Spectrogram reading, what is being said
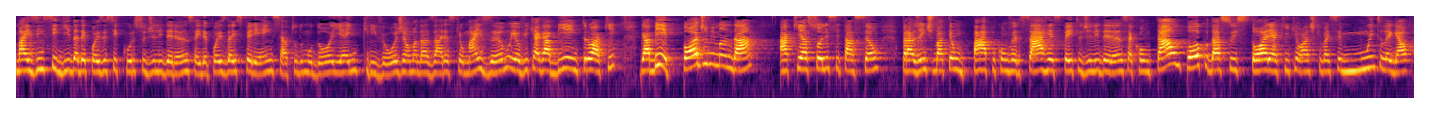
mas em seguida, depois desse curso de liderança e depois da experiência, tudo mudou e é incrível. Hoje é uma das áreas que eu mais amo e eu vi que a Gabi entrou aqui. Gabi, pode me mandar aqui a solicitação para a gente bater um papo, conversar a respeito de liderança, contar um pouco da sua história aqui, que eu acho que vai ser muito legal,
